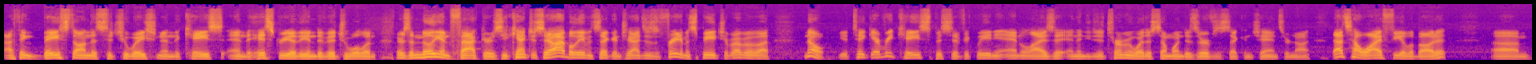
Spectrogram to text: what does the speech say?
i think based on the situation and the case and the history of the individual and there's a million factors you can't just say oh, i believe in second chances freedom of speech blah blah blah no you take every case specifically and you analyze it and then you determine whether someone deserves a second chance or not that's how i feel about it um,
